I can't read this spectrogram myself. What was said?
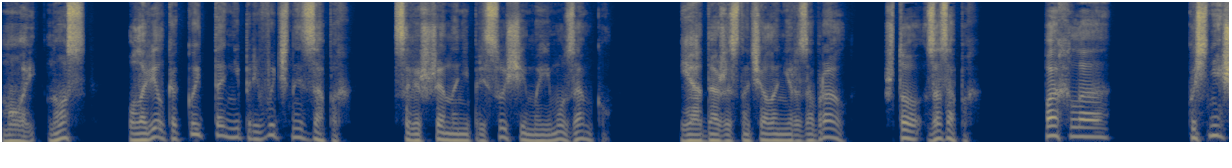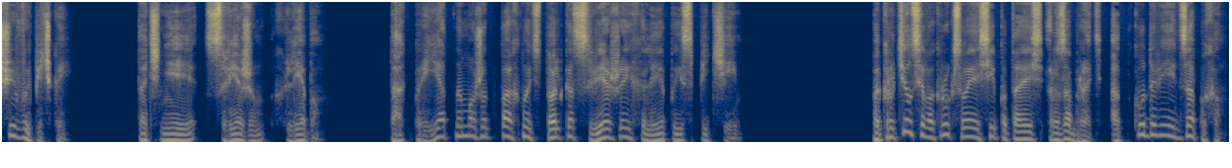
Мой нос уловил какой-то непривычный запах, совершенно не присущий моему замку. Я даже сначала не разобрал, что за запах. Пахло вкуснейшей выпечкой. Точнее, свежим хлебом. Так приятно может пахнуть только свежий хлеб из печи. Покрутился вокруг своей оси, пытаясь разобрать, откуда веет запахом.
